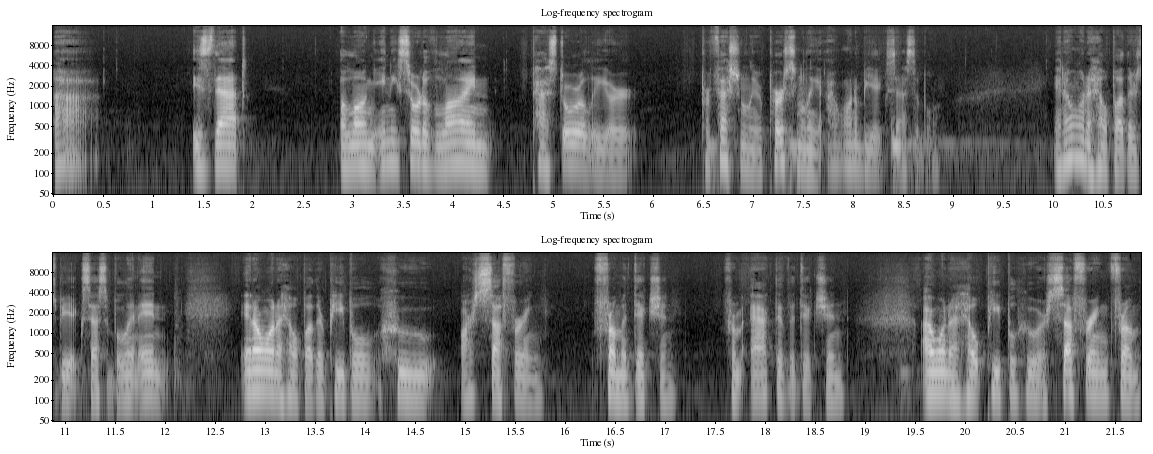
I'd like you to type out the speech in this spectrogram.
uh, is that along any sort of line, pastorally or professionally or personally, I want to be accessible, and I want to help others be accessible, and and and I want to help other people who are suffering from addiction, from active addiction. I want to help people who are suffering from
